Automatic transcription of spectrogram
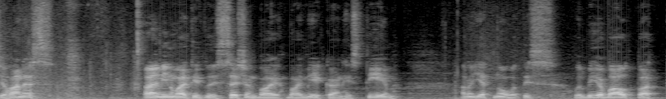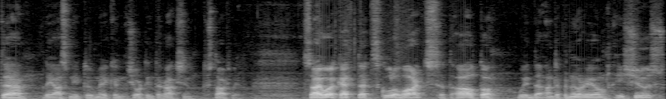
Is Johannes. I'm invited to this session by, by Mika and his team. I don't yet know what this will be about, but uh, they asked me to make a short introduction to start with. So I work at that School of Arts at Aalto with the entrepreneurial issues,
